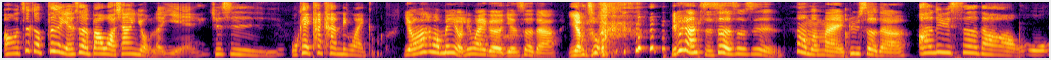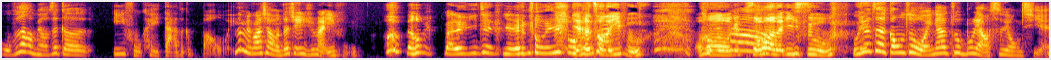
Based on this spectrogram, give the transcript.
哦，这个这个颜色的包我好像有了耶，就是我可以看看另外一个吗？有啊，它旁边有另外一个颜色的啊，一样重。你不喜欢紫色的是不是？那我们买绿色的啊。啊，绿色的哦、我我不知道有没有这个衣服可以搭这个包哎，那没关系，啊，我们再去一起去买衣服，然后买了一件也很丑的衣服也很丑的衣服。哦，说话的艺术。我觉得这个工作我应该做不了试用期哎，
